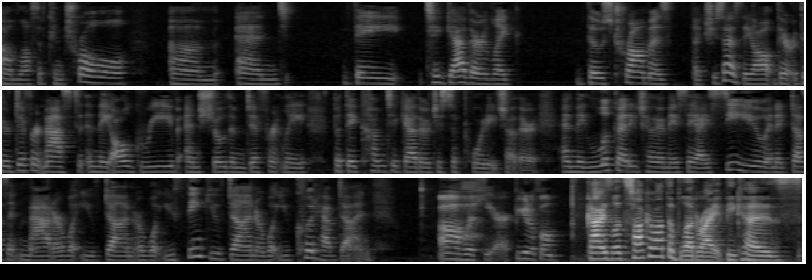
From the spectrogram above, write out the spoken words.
um, loss of control, um, and they together like those traumas like she says they all they're they're different masks and they all grieve and show them differently but they come together to support each other. And they look at each other and they say i see you and it doesn't matter what you've done or what you think you've done or what you could have done. Oh, we're here. Beautiful. Guys, let's talk about the Blood Rite because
